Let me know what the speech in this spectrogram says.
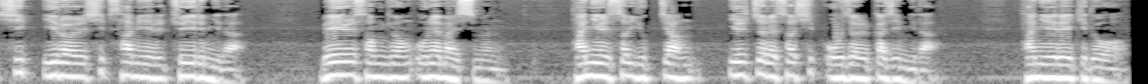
11월 13일 주일입니다. 매일 성경 운의 말씀은 다니엘서 6장 1절에서 15절까지입니다. 다니엘의 기도,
